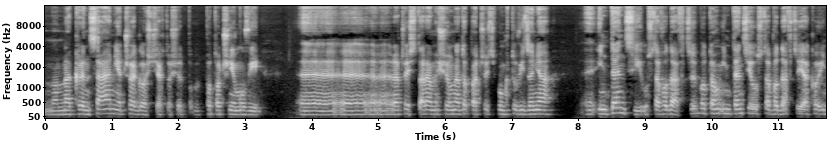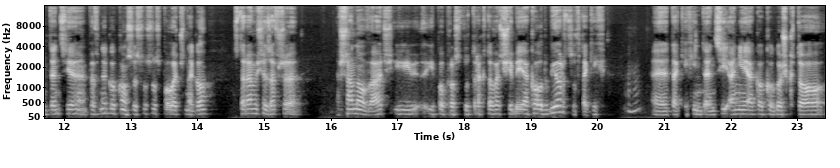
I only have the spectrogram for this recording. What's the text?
no, nakręcanie czegoś, jak to się po- potocznie mówi. E, e, Raczej staramy się na to patrzeć z punktu widzenia intencji ustawodawcy, bo tą intencję ustawodawcy jako intencję pewnego konsensusu społecznego staramy się zawsze szanować i, i po prostu traktować siebie jako odbiorców takich, Mhm. e, takich intencji, a nie jako kogoś, kto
